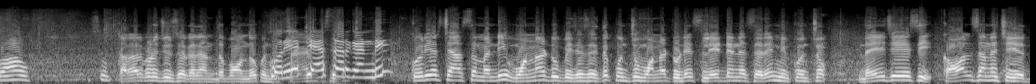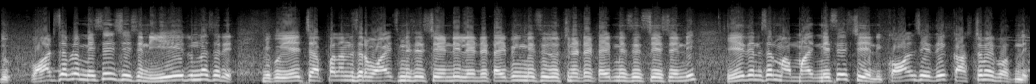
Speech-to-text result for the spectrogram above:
వావ్ కలర్ కూడా చూసారు కదా ఎంత బాగుందో. కొంచెం కొరియర్. చేస్తారు కండి కొరియర్ చేస్తామండి. వన్ ఆర్ టూ పీసెస్ అయితే కొంచెం one or two days late అయినా సరే మీరు కొంచెం దయచేసి కాల్స్ అనేది చేయొద్దు. వాట్సాప్లో మెసేజ్ చేసేయండి. ఏది ఉన్నా సరే మీకు ఏది చెప్పాలన్నా సరే వాయిస్ మెసేజ్ చేయండి లేదంటే టైపింగ్ మెసేజ్ వచ్చినట్టే టైప్ మెసేజ్ చేసేయండి. ఏదైనా సరే మా మెసేజ్ చేయండి. కాల్స్ అయితే కష్టమైపోతుంది.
